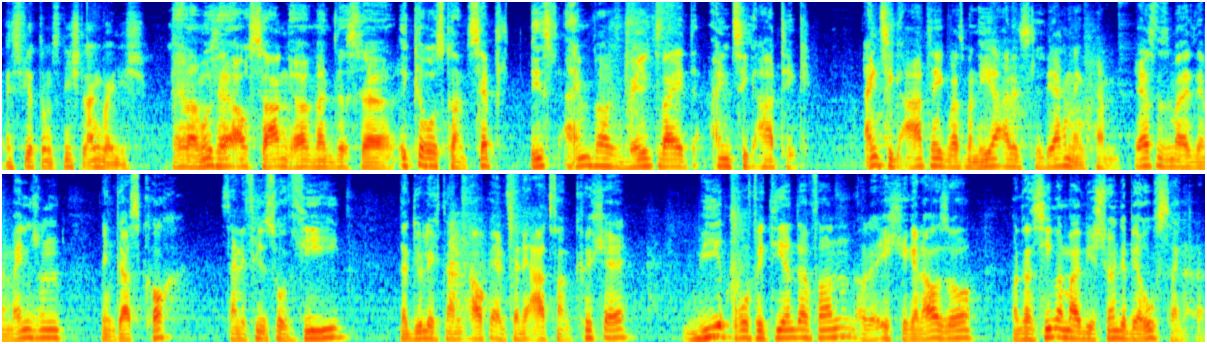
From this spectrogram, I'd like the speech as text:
es wird uns nicht langweilig. Ja, man muss ja auch sagen, ja, das äh, Icarus-Konzept ist einfach weltweit einzigartig. Einzigartig, was man hier alles lernen kann. Erstens mal den Menschen, den Gastkoch, seine Philosophie, natürlich dann auch seine Art von Küche. Wir profitieren davon, oder ich genauso. Und dann sehen wir mal, wie schön der Beruf sein kann.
